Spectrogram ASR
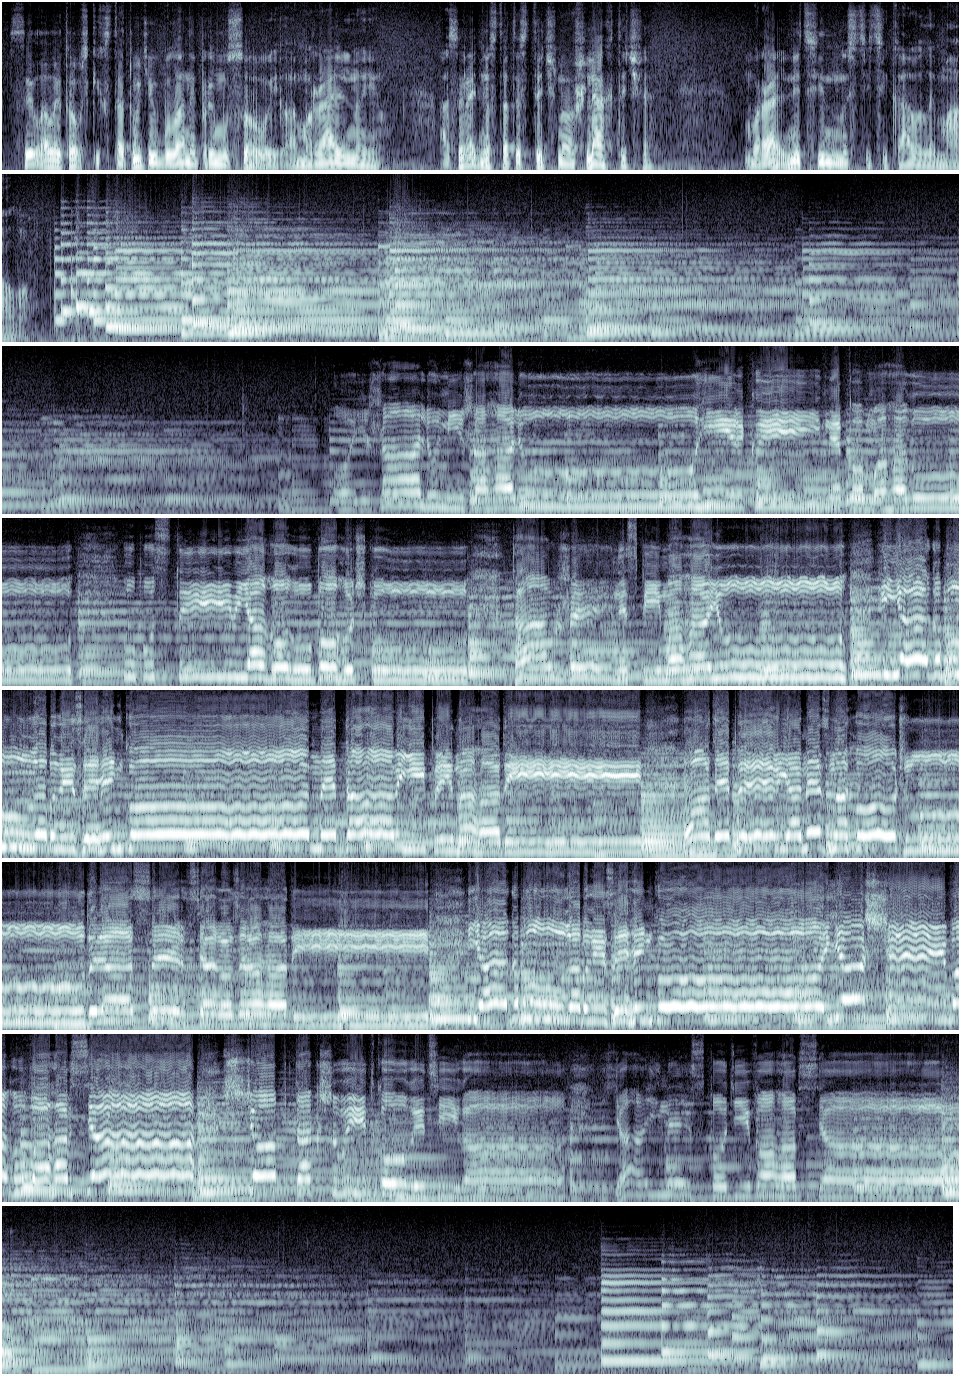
Сила литовських статутів була не примусовою, а моральною. А середньостатистичного шляхтича моральні цінності цікавили мало. Ой, жалю мій жалю, гіркий не помогалу, упустив я голубочку, та вже не спіймаю, як була близенько, не дав їй принади, а тепер я не знаходжу для серця розради, як була близенько, я ще вагувався, щоб так швидко улетіла, я й не сподівався.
